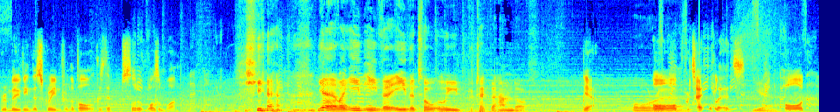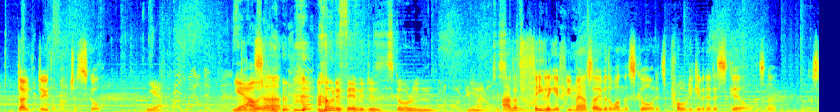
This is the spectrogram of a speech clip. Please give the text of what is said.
removing the screen from the ball, because there sort of wasn't one. yeah, yeah. Like e- either either totally protect the handoff, Yeah. or Or uh, protect the blitz. yeah, or don't do them and just score. yeah, Un joueur de moins. yeah. I But, uh, would, I would have favoured just scoring. Yeah, just I have a feeling if we mouse over the one that scored, it's probably given it a skill, hasn't it? 'Cause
